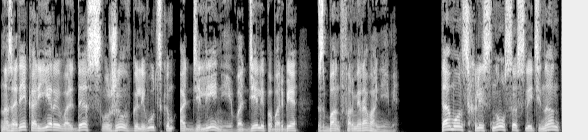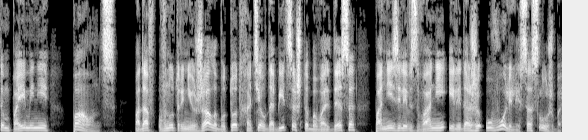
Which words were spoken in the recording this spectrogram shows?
На заре карьеры Вальдес служил в голливудском отделении, в отделе по борьбе с бандформированиями. Там он схлестнулся с лейтенантом по имени Паунс. Подав внутреннюю жалобу, тот хотел добиться, чтобы Вальдеса понизили в звании или даже уволили со службы.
